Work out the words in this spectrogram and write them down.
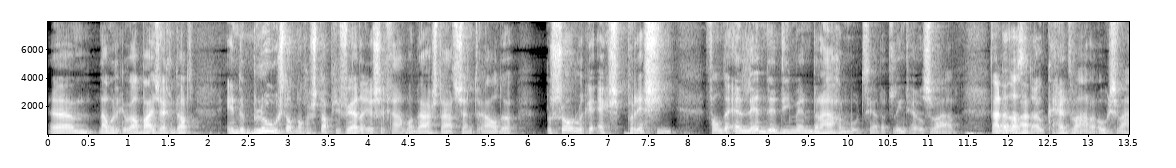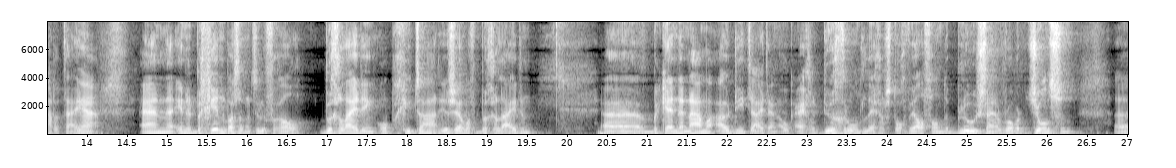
Ehm, nou moet ik er wel bij zeggen dat in de blues dat nog een stapje verder is gegaan. Want daar staat centraal de persoonlijke expressie van de ellende die men dragen moet. Ja, dat klinkt heel zwaar. Nou, dat Eh, was het ook. Het waren ook zware tijden. Ja. En in het begin was het natuurlijk vooral begeleiding op gitaar, jezelf begeleiden. Eh, bekende namen uit die tijd en ook eigenlijk de grondleggers toch wel van de blues zijn Robert Johnson, eh,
